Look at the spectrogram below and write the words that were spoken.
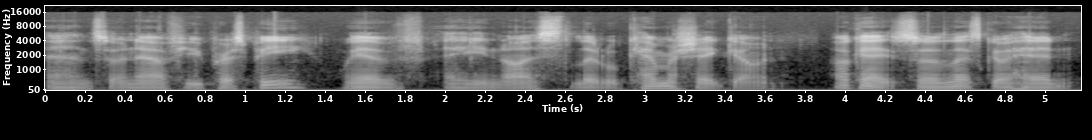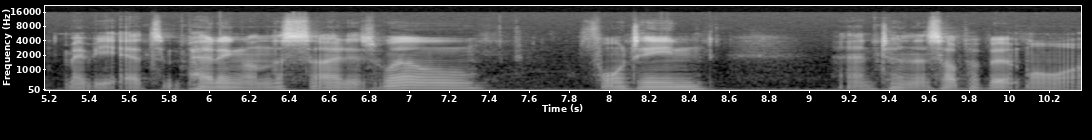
And so now if you press P we have a nice little camera shake going. Okay so let's go ahead maybe add some padding on this side as well. 14 and turn this up a bit more.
